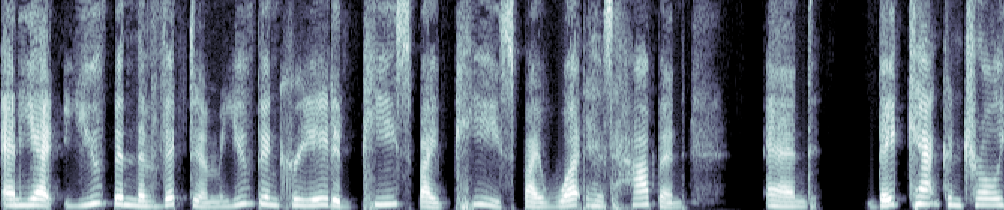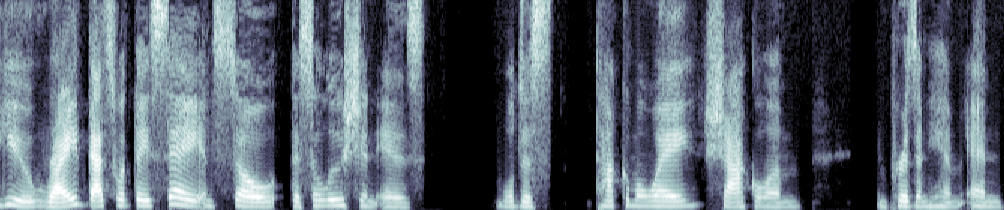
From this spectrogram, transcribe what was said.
And yet you've been the victim. You've been created piece by piece by what has happened. And they can't control you, right? That's what they say. And so the solution is we'll just tuck him away, shackle him, imprison him. And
